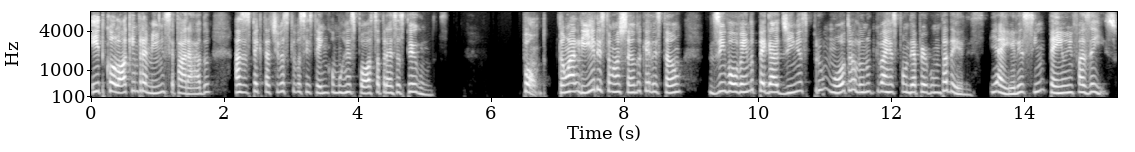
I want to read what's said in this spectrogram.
e coloquem para mim separado as expectativas que vocês têm como resposta para essas perguntas. Ponto. Então ali eles estão achando que eles estão desenvolvendo pegadinhas para um outro aluno que vai responder a pergunta deles. E aí eles se empenham em fazer isso.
